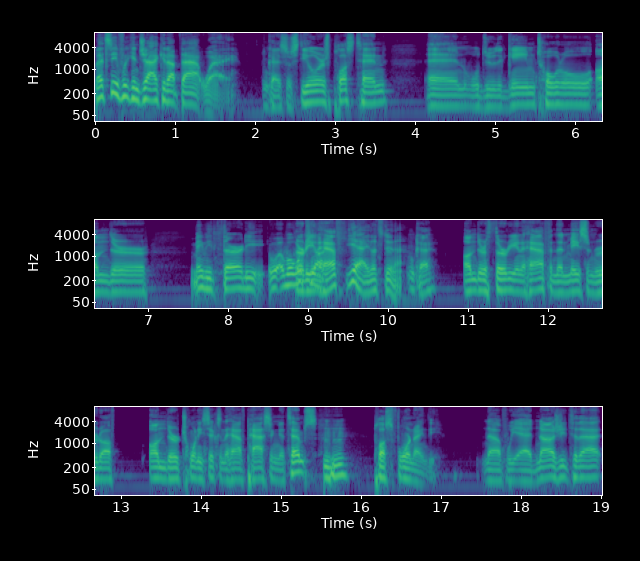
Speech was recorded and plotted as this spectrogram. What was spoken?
Let's see if we can jack it up that way. Okay, so Steelers plus 10, and we'll do the game total under, Maybe thirty. Well, what's 30 and a half? Yeah, let's do that. okay, under 30 and a half, and then Mason Rudolph under 26 and a half passing attempts, mm-hmm. Plus 490. Now, if we add Najee to that,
